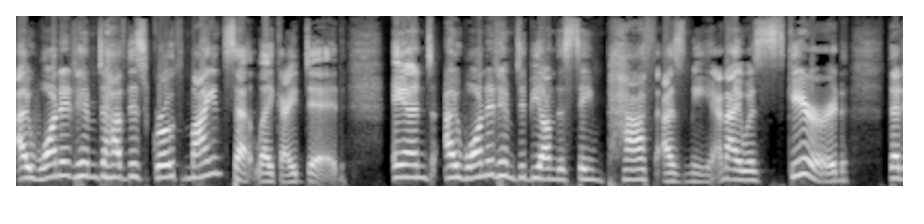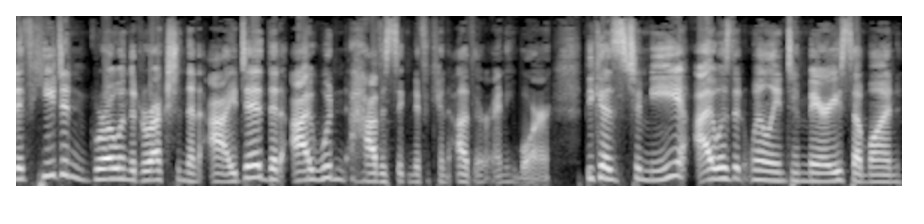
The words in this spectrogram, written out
I wanted him to have this growth mindset like I did. And I wanted him to be on the same path as me. And I was scared that if he didn't grow in the direction that I did, that I wouldn't have a significant other anymore. Because to me, I wasn't willing to marry someone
